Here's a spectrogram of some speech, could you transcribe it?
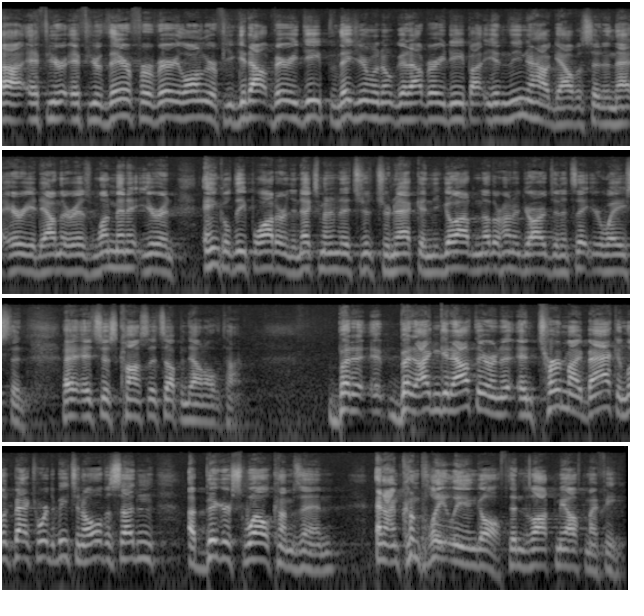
uh, if, you're, if you're there for very long or if you get out very deep. They generally don't get out very deep. You know how Galveston and that area down there is. One minute you're in ankle deep water and the next minute it's at your neck and you go out another 100 yards and it's at your waist and uh, it's just constant. It's up and down all the time. But, it, but I can get out there and, and turn my back and look back toward the beach, and all of a sudden, a bigger swell comes in, and I'm completely engulfed and knocked me off my feet.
